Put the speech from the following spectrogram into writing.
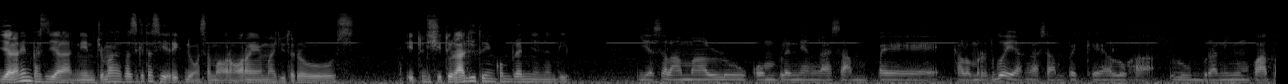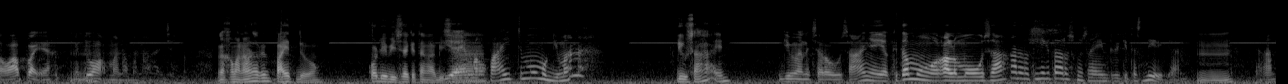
jalanin pasti jalanin cuma pasti kita sirik dong sama orang-orang yang maju terus itu di situ lagi tuh yang komplainnya nanti Ya selama lu komplain yang nggak sampai kalau menurut gue ya nggak sampai kayak lu ha, lu berani nyumpah atau apa ya itu mana-mana aja. nggak ke mana-mana tapi pahit dong kok dia bisa kita nggak bisa? Ya emang pahit cuma mau gimana? diusahain. Gimana cara usahanya? Ya kita mau kalau mau usaha kan artinya kita harus ngusahain diri kita sendiri kan. Mm-mm. ya kan?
